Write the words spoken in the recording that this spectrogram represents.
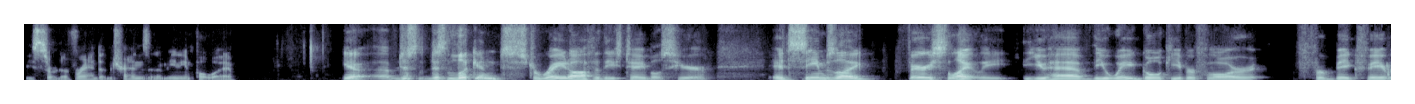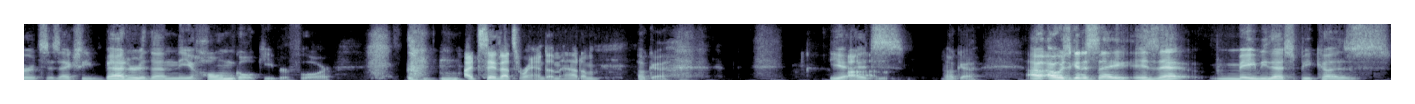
these sort of random trends in a meaningful way. Yeah, uh, just just looking straight off of these tables here, it seems like very slightly you have the away goalkeeper floor for big favorites is actually better than the home goalkeeper floor. I'd say that's random, Adam. Okay. Yeah, um, it's okay. I, I was gonna say, is that maybe that's because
